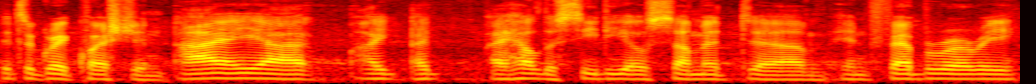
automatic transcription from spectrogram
it's a great question. I, uh, I, I, I held a CDO summit um, in February.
